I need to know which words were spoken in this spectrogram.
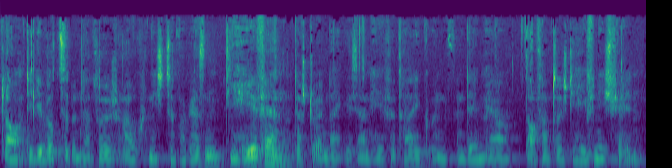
Klar, die Gewürze und natürlich auch nicht zu vergessen. Die Hefe, der Stollenteig ist ja ein Hefeteig und von dem her darf natürlich die Hefe nicht fehlen.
